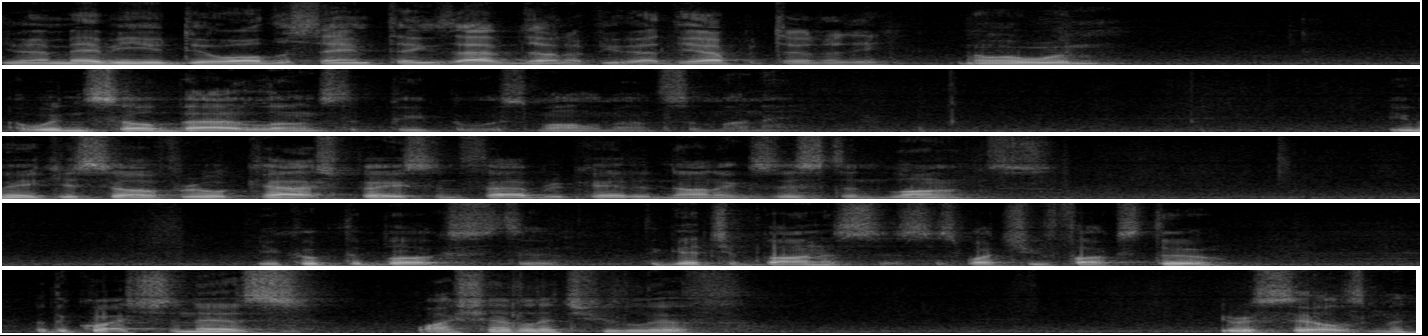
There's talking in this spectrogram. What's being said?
You know, maybe you'd do all the same things I've done if you had the opportunity. No, I wouldn't. I wouldn't sell bad loans to people with small amounts of money. You make yourself real cash-based and fabricated non-existent loans. You cook the books to, to get your bonuses. It's what you fucks do. But the question is, why should I let you live? You're a salesman,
